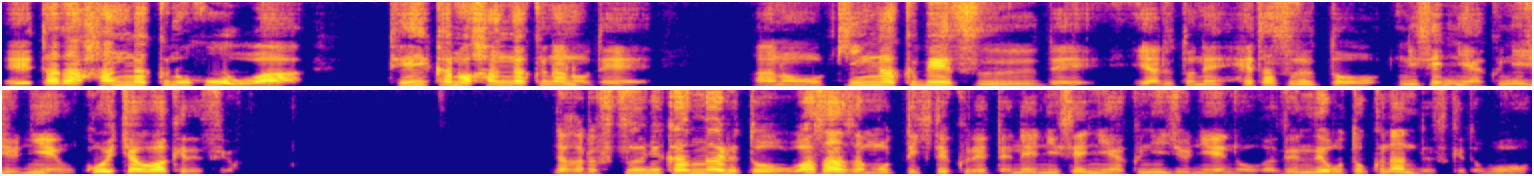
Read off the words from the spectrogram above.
えー、ただ半額の方は、定価の半額なので、あの、金額ベースでやるとね、下手すると2222円を超えちゃうわけですよ。だから普通に考えると、わざわざ持ってきてくれてね、2222円の方が全然お得なんですけども、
